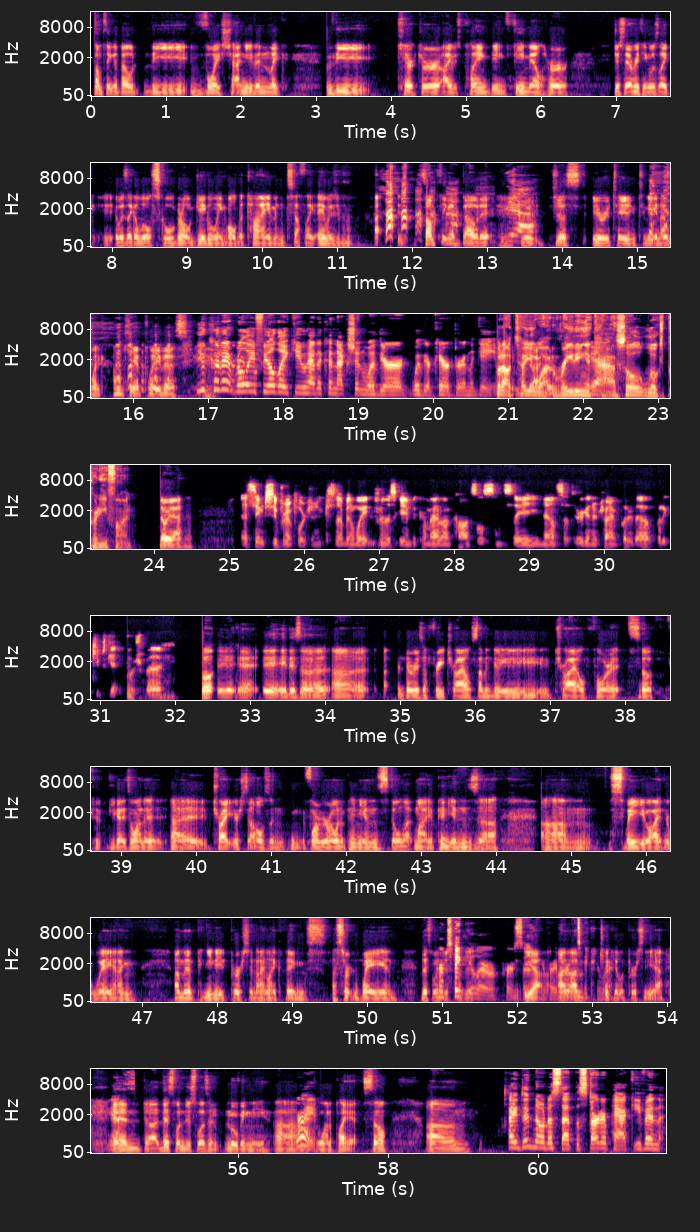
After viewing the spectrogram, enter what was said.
something about the voice chat and even like the character i was playing being female her just everything was like it was like a little schoolgirl giggling all the time and stuff like it was I, something about it Yeah. was just irritating to me, and I'm like, I can't play this. You couldn't really feel like you had a connection with your with your character in the game. But I'll tell you what, raiding a Yeah. castle looks pretty fun. Oh yeah, That seems super unfortunate because I've been waiting for this game to come out on console since they announced that they were going to try and put it out, but it keeps getting pushed back. Well, it, it, it is a uh, there is a free trial, seven day trial for it. So if you guys want to uh, try it yourselves and form your own opinions, don't let my opinions uh, um, sway you either way. I'm I'm an opinionated person. I like things a certain way, and this one just particular person. Yeah, I'm, I'm a particular person. Yeah, Yes. and uh, this one just wasn't moving me um, Right. to want to play it. So, um, I did notice that the starter pack even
